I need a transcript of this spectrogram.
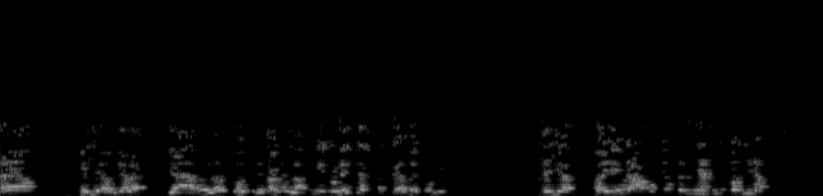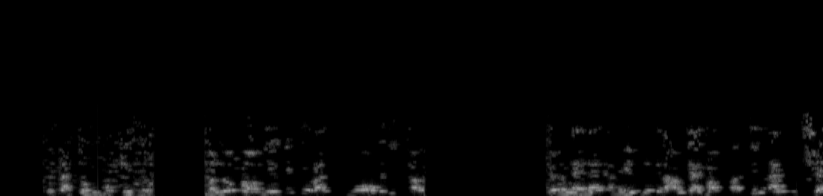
theo bây giờ cái là già rồi lớn tuổi người ta nó lẫn như con nít á. Trở về con nít thấy chưa phải hiểu đạo một chút tinh nhanh chứ có gì đâu. Người ta tu một chút rồi mà luôn còn nhiều kiếp như vậy, ngộ cái gì thời cho nên ngày nay anh hiểu được cái đạo giải thoát và chính anh sẽ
